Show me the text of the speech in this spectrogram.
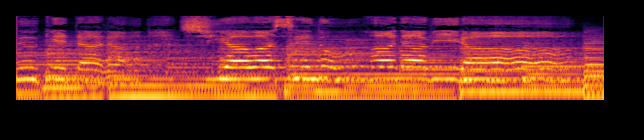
抜けたら幸せの花びら。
